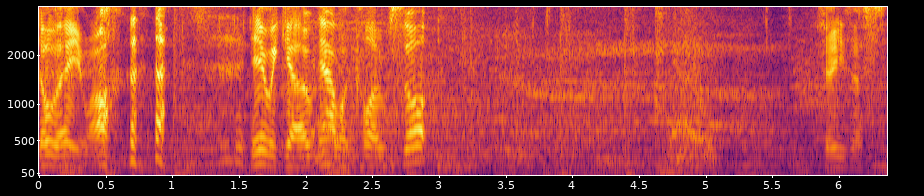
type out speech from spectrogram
Oh, there you are. here we go. Now we're close up. Jesus.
